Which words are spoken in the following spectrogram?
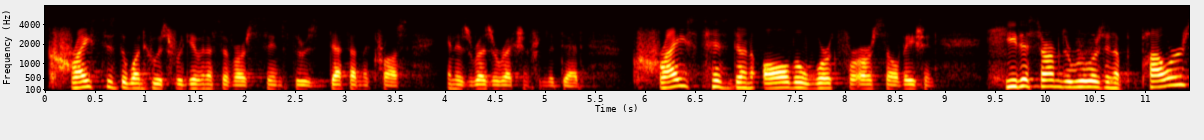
Christ is the one who has forgiven us of our sins through his death on the cross and his resurrection from the dead. Christ has done all the work for our salvation. He disarmed the rulers and powers,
